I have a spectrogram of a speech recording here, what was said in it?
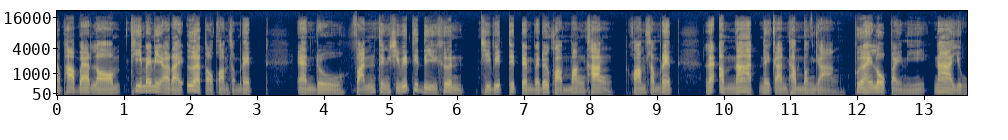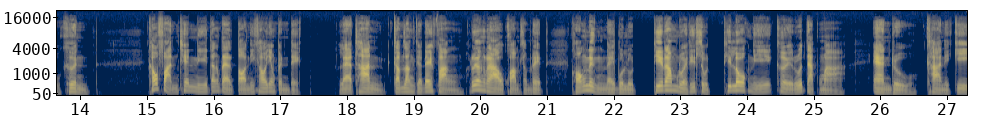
สภาพแวดล้อมที่ไม่มีอะไรเอื้อต่อความสำเร็จ แอนดรูฝันถึงชีวิตที่ดีขึ้น ชีวิตที่เต็มไปด้วยความมั่งคั่ง ความสำเร็จ และอำนาจในการทำบางอย่าง เพื่อให้โลกใบนี้น่าอยู่ขึ้น เขาฝันเช่นนี้ตั้งแต่ตอนที่เขายังเป็นเด็ก และท่านกำลังจะได้ฟังเรื่องราวความสำเร็จของหนึ่งในบุรุษ ที่ร่ำรวยที่สุดที่โลกนี้เคยรู้จักมา แอนดรูว์คาร์เนกี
